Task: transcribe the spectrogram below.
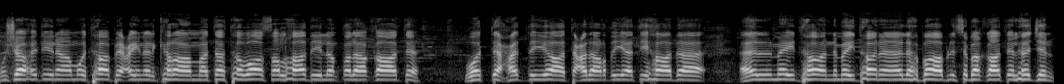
مشاهدينا متابعينا الكرام تتواصل هذه الانطلاقات والتحديات على أرضية هذا الميدان؟ ميدان الهباب لسباقات الهجن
